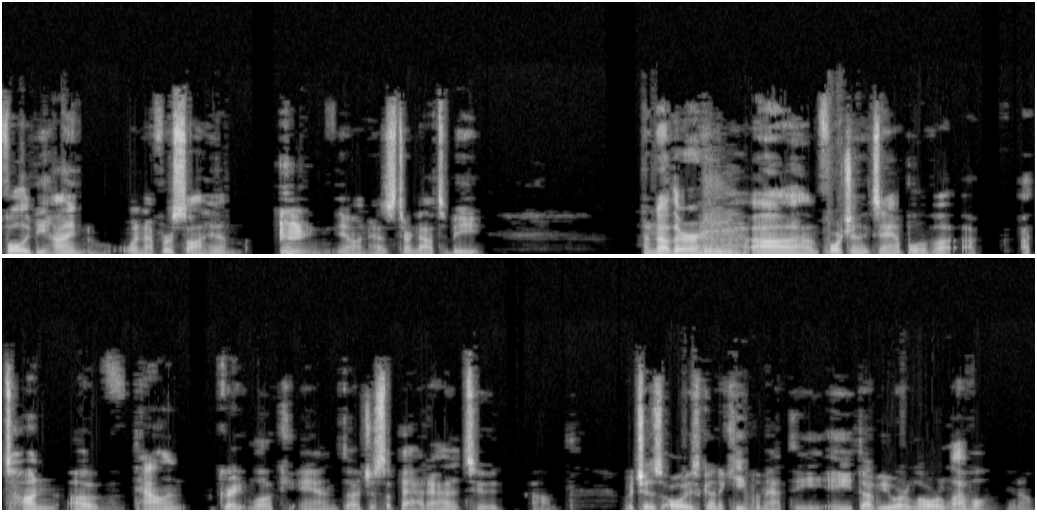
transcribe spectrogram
fully behind when I first saw him, you know, and has turned out to be another uh, unfortunate example of a, a, a ton of talent, great look, and uh, just a bad attitude, um, which is always going to keep him at the AEW or lower level. You know,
